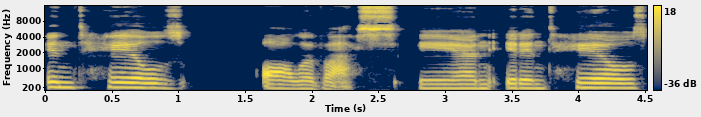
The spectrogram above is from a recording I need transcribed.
entails all of us and it entails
